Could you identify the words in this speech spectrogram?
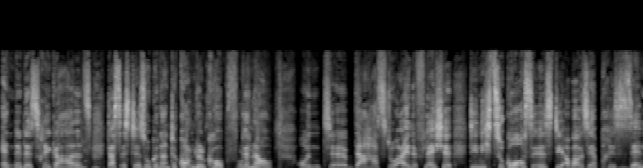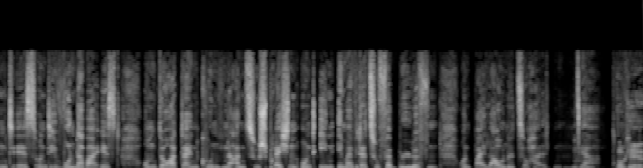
Ende des Regals, mhm. das ist der sogenannte Gondelkopf. Okay. Genau. Und äh, da hast du eine Fläche, die nicht zu groß ist, die aber sehr präsent ist und die wunderbar ist, um dort deinen Kunden anzusprechen und ihn immer wieder zu verblüffen und bei Laune zu halten. Mhm. Ja. Okay,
